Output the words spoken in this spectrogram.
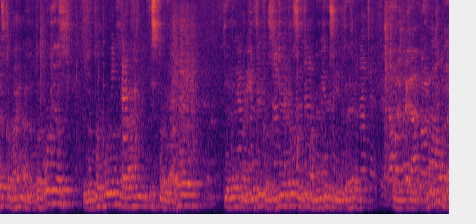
Ustedes conocen al doctor Burgos. El doctor Burgos, gran historiador, tiene magníficos libros. Últimamente disfruté el, el último de.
